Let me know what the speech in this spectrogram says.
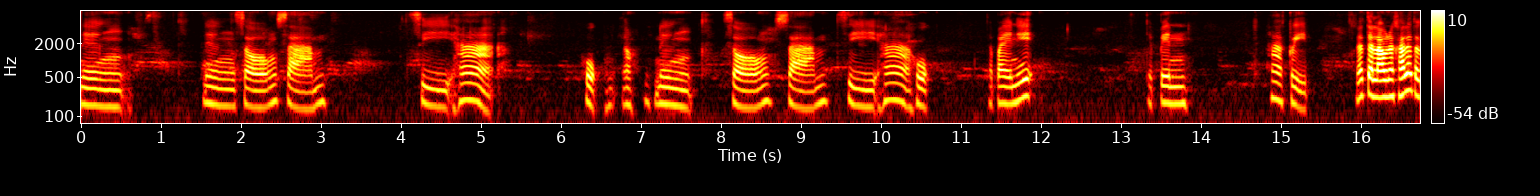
หนึ่งหนึ่งสองสามสี่ห้าหกเอาหนึ่งสองสามสี่ห้าหกต่อไปอันนี้ จะเป็นห้ากลีบ แล้วแต่เรานะคะ แล้วแต่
